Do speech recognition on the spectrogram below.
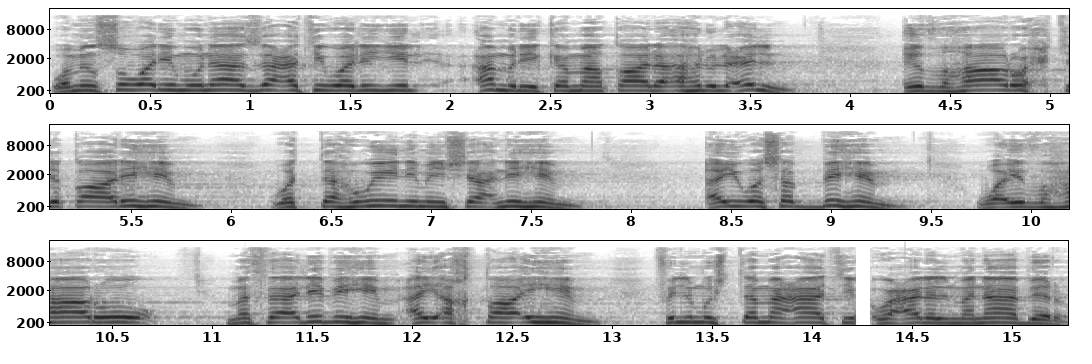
ومن صور منازعة ولي الأمر كما قال أهل العلم إظهار احتقارهم والتهوين من شأنهم أي وسبهم وإظهار مثالبهم أي أخطائهم في المجتمعات وعلى المنابر.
